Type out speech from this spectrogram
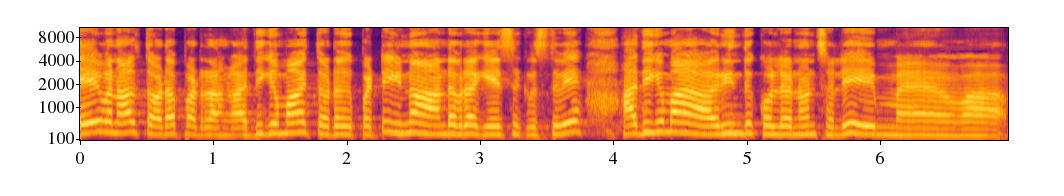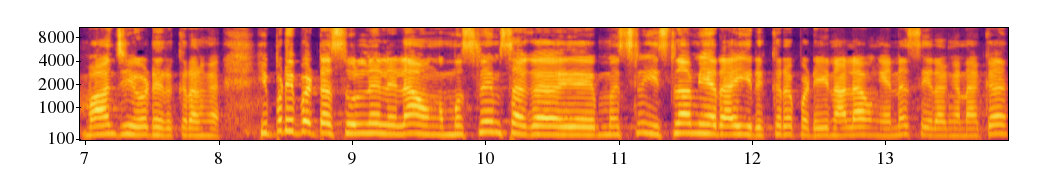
தேவனால் தொடப்படுறாங்க. அதிகமாக தொடப்பட்டு இன்னும் ஆண்டவராக இயேசு கிறிஸ்துவே அதிகமாக அறிந்து கொள்ளணும்னு சொல்லி வாஞ்சியோடு வா- இருக்கிறாங்க. இப்படிப்பட்ட சூழ்நிலையில் அவங்க முஸ்லீம் சக முஸ்லீம் இஸ்லாமியராக இருக்கிறபடினால அவங்க என்ன செய்கிறாங்கனாக்கா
